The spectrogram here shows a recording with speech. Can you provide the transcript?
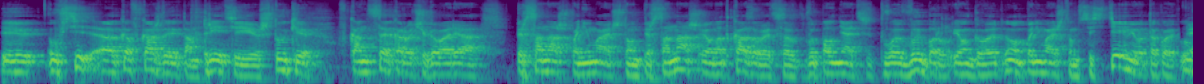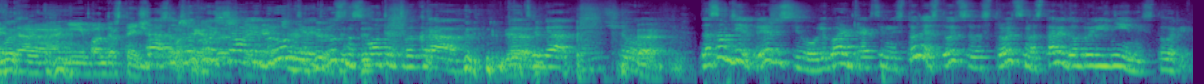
И у все, э, в каждой там третьей штуке конце, короче говоря, персонаж понимает, что он персонаж, и он отказывается выполнять твой выбор, и он говорит, ну, он понимает, что он в системе вот такой. Это не Бандерснэч. Да, тут такой Чарли Брукер и грустно смотрит в экран. Говорит, ребят, ну? На самом деле, прежде всего, любая интерактивная история строится, строится на старой доброй линейной истории.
